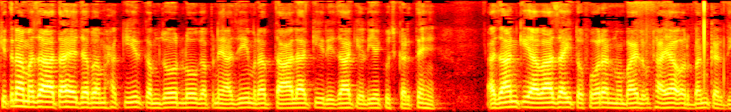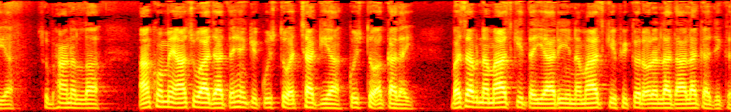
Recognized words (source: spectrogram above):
کتنا مزہ آتا ہے جب ہم حقیر، کمزور لوگ اپنے عظیم رب تعالیٰ کی رضا کے لیے کچھ کرتے ہیں۔ اذان کی آواز آئی تو فوراً موبائل اٹھایا اور بند کر دیا۔ سبحان اللہ، آنکھوں میں آنسو آ جاتے ہیں کہ کچھ تو اچھا کیا، کچھ تو عقل آئی۔ بس اب نماز کی تیاری، نماز کی فکر اور اللہ تعالیٰ کا ذکر۔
